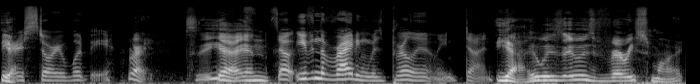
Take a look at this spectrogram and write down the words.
Yeah. story would be. right yeah and So even the writing was brilliantly done. Yeah, it was it was very smart.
